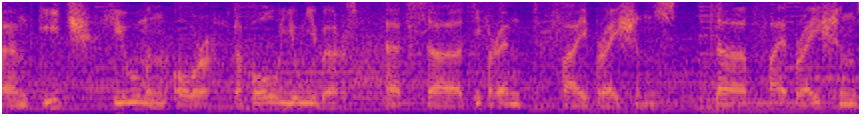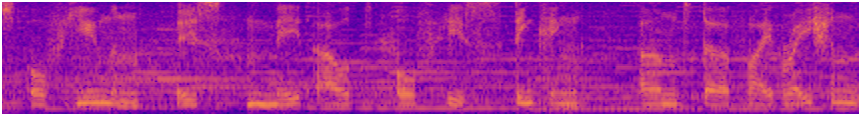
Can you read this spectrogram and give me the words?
and each human over the whole universe has uh, different vibrations. The vibrations of human is made out of his thinking and the vibration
